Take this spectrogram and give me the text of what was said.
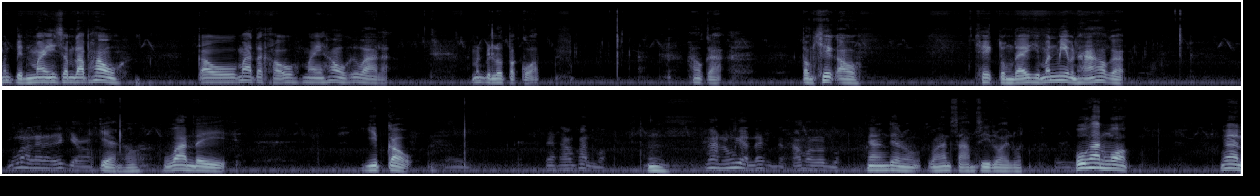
มันเป็นใหม่สำหรับเฮา เก่ามาแต่เขาใหม่เฮาคือว่าล่ะ มันเป็นรถประกอบเฮากะต้องเช็คเอา เช็คตรงใดที่มันมีปัญหาเฮากะว่าอะไรนะเกี่ยวแจ้งเขาว่านได้ยีบเก่าแต่สามพันบ่อืมงานโรงเรียนได้แต่สามพันรถบ่งานเดียวประมาณสามสี่ร้อยรถโอ้งานงอก งาน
